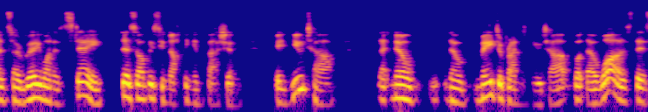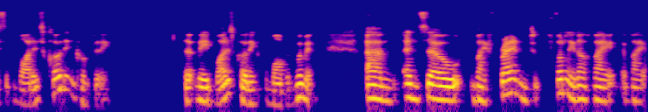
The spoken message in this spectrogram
and so I really wanted to stay. There's obviously nothing in fashion in Utah, like no no major brand in Utah, but there was this modest clothing company that made modest clothing for Mormon women. Um, and so my friend, funnily enough, my my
